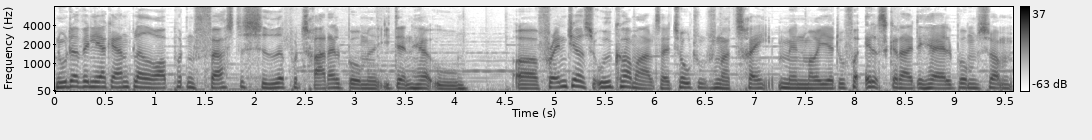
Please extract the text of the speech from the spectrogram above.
Nu der vil jeg gerne bladre op på den første side af portrætalbummet i den her uge. Og Frangers udkommer altså i 2003, men Maria, du forelsker dig i det her album som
